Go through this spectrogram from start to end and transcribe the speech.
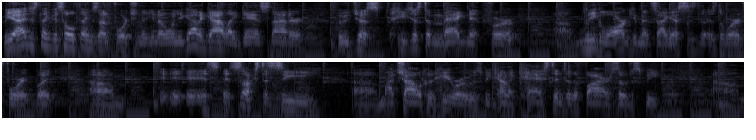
But yeah, I just think this whole thing's unfortunate. You know, when you got a guy like Dan Snyder, who just he's just a magnet for uh, legal arguments, I guess is the, is the word for it. But um, it, it's it sucks to see uh, my childhood heroes be kind of cast into the fire, so to speak. Um,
